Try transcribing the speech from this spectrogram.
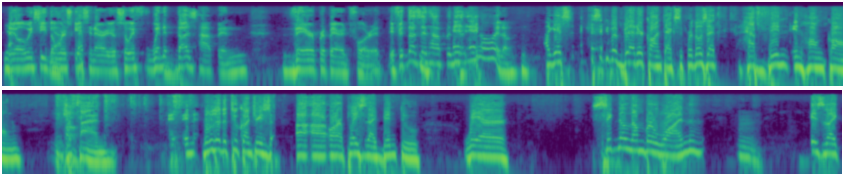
they always see the Yeah. worst case scenario. So if when it does happen, they're prepared for it. If it doesn't happen, then, And- and- you know, okay lang. I guess I guess to give a better context for those that have been in Hong Kong, Japan, and, and those are the two countries uh, uh, or places I've been to where signal number one is like,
